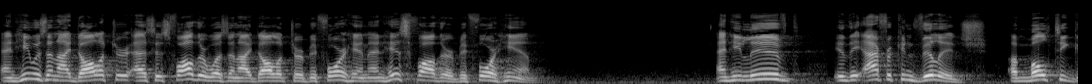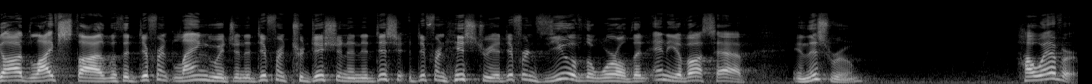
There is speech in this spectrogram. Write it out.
And he was an idolater as his father was an idolater before him and his father before him. And he lived in the African village a multi-God lifestyle with a different language and a different tradition and a different history, a different view of the world than any of us have in this room. However,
